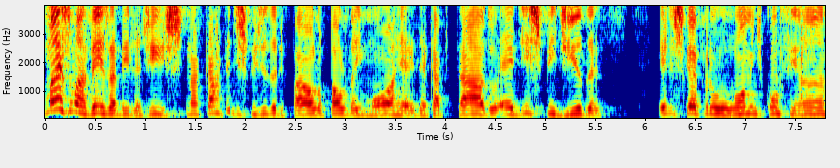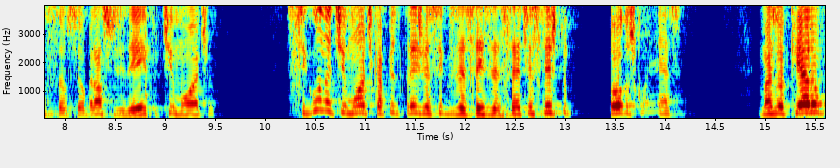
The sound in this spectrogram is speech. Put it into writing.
Mais uma vez a Bíblia diz, na carta de despedida de Paulo, Paulo daí morre, é decapitado, é despedida. Ele escreve para o homem de confiança, o seu braço direito, Timóteo. 2 Timóteo, capítulo 3, versículos 16 e 17, esse texto todos conhecem. Mas eu quero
